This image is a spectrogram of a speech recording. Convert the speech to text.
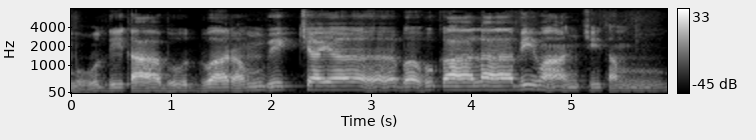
मुदिता भूद्वरं वीक्षय बहुकालाभिवाञ्छितम्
